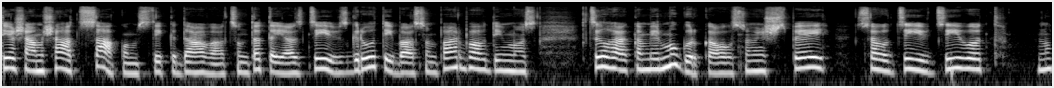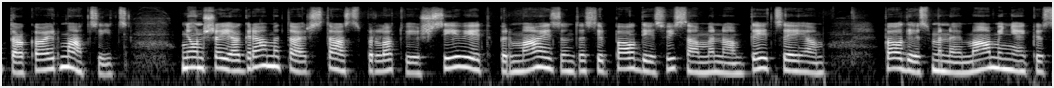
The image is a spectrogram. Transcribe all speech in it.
tiešām šāds sākums tika dāvāts, un tad tajās dzīves grūtībās un pārbaudījumos cilvēkam ir mugurkauls, un viņš spēja savu dzīvi dzīvot nu, tā, kā ir mācīts. Nu, un šajā grāmatā ir stāsts par latviešu sievieti, par maizi, un tas ir paldies visām manām teicējām. Paldies manai māmiņai, kas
